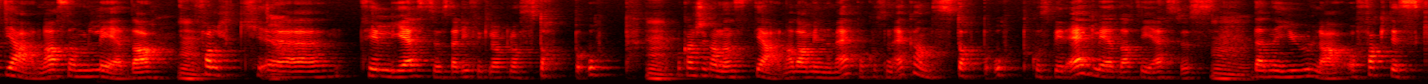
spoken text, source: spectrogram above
stjerna som leda Mm. folk eh, til Jesus, der de fikk lov til å stoppe opp. Mm. Og kanskje kan den stjerna da minne meg på hvordan jeg kan stoppe opp. Hvordan blir jeg leda til Jesus Mm. denne jula? Og faktisk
